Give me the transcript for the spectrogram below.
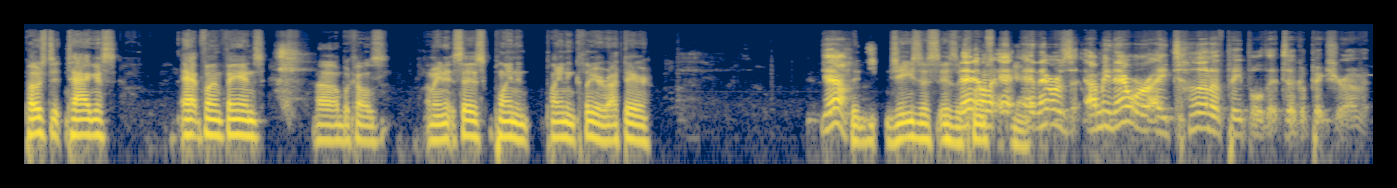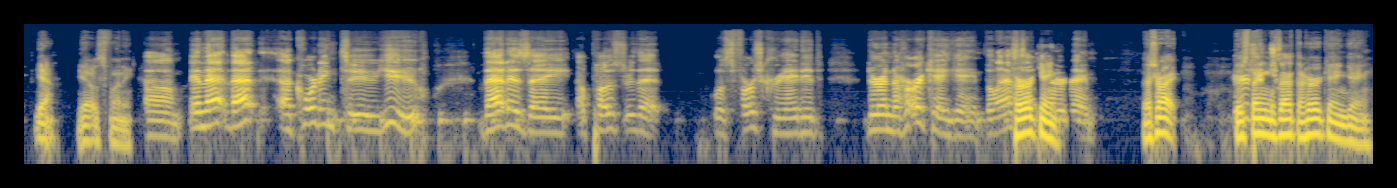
post it, tag us at Fun Fans, uh, because I mean it says plain and plain and clear right there Yeah. that Jesus is a And, and- and there was, I mean, there were a ton of people that took a picture of it. Yeah, yeah, it was funny. Um, and that that according to you, that is a, a poster that was first created during the Hurricane game, the last Hurricane. Notre That's right. This thing was at the Hurricane game.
